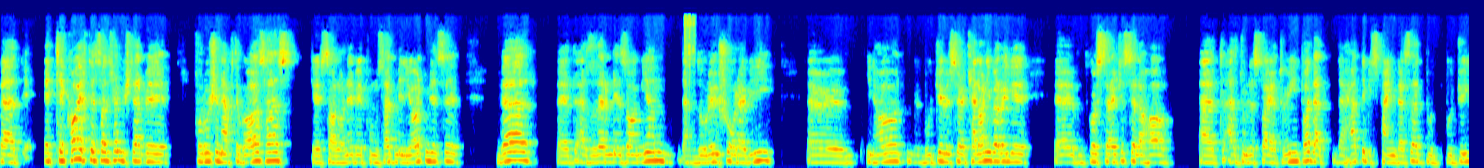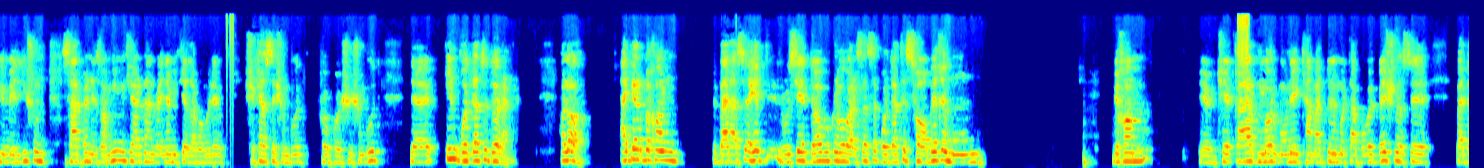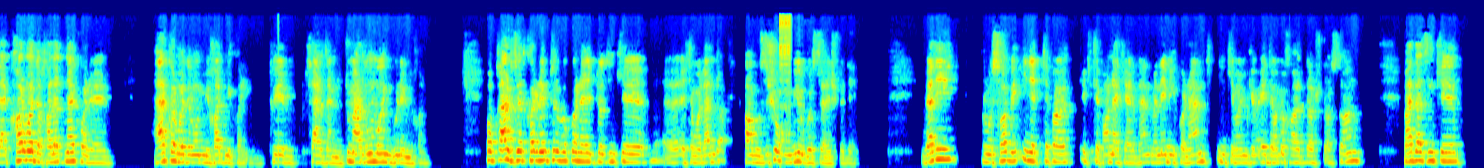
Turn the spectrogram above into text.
و اتکا اقتصادش بیشتر به فروش نفت گاز هست که سالانه به 500 میلیارد می‌رسه. و از نظر نظامی هم در دوره شوروی اینها بودجه بسیار کلانی برای گسترش سلاح از جمله این تا در, حد 25 درصد بودجه ملیشون صرف نظامی می‌کردن و این هم که از عوامل شکستشون بود فروپاشیشون بود. این قدرت رو دارن. حالا اگر بخوان بر اساس روسیه ادعا بکنه و بر اساس قدرت سابقمون می‌خوام که غرب ما رو تمدن متفاوت بشناسه و در کار ما دخالت نکنه. هر کار ما دلمون می‌خواد می‌کنیم. توی سرزمین تو مردم ما این گونه می‌خوان. خب غرب زیاد کار نمی‌تونه بکنه جز اینکه احتمالا آموزش عمومی رو گسترش بده. ولی روزها به این اتفاق اکتفا نکردن و نمی کنند این من میگم ادامه خواهد داشت داستان. بعد از اینکه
